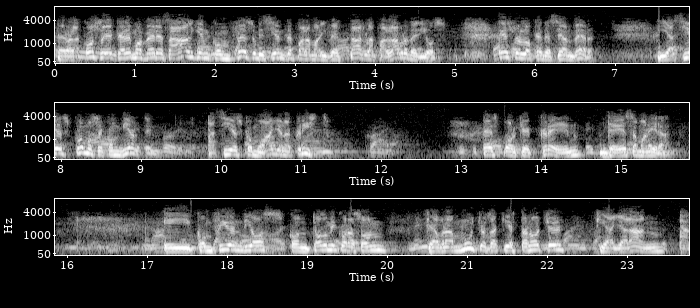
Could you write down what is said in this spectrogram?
pero la cosa que queremos ver es a alguien con fe suficiente para manifestar la palabra de Dios. Eso es lo que desean ver. Y así es como se convierten. Así es como hallan a Cristo. Es porque creen de esa manera. Y confío en Dios con todo mi corazón que habrá muchos aquí esta noche que hallarán a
